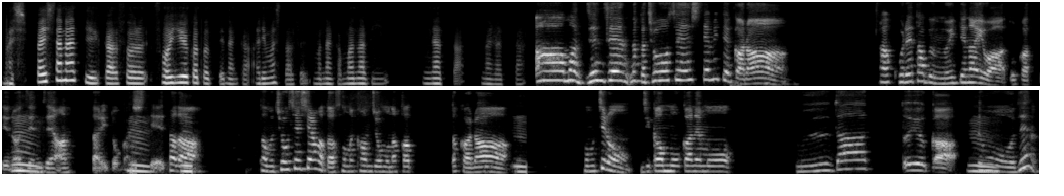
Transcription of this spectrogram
まあ、失敗したなっていうか、そうそういうことってなんかありました？それまあ、なんか学びになった、つながった？ああ、まあ全然、なんか挑戦してみてから、あ、これ多分向いてないわとかっていうのは全然あったりとかして、ただ、多分挑戦してなかったらそんな感情もなかったから、うん。もちろん時間もお金も無駄というか、うん。でも全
